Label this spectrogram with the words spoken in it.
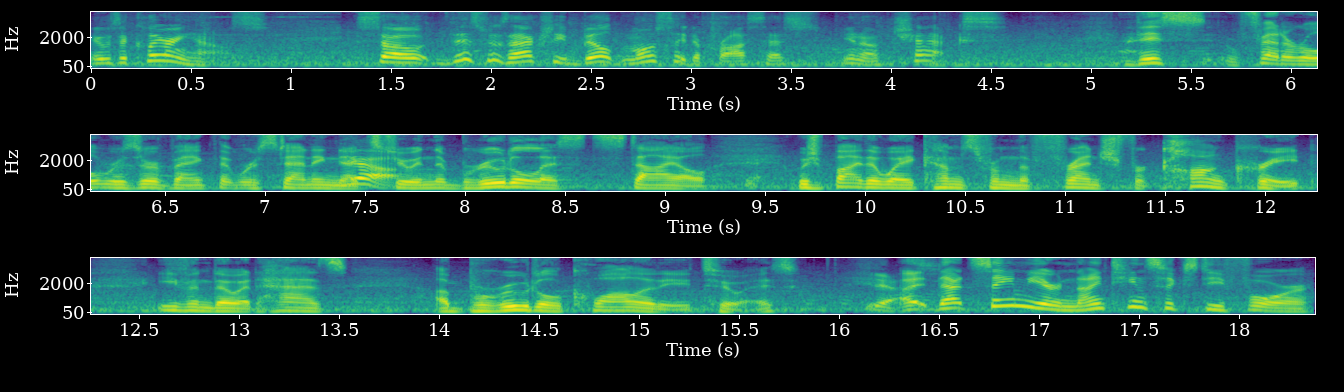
It was a clearinghouse. So this was actually built mostly to process, you know, checks. This Federal Reserve Bank that we're standing next Yeah. to in the brutalist style, which by the way comes from the French for concrete, even though it has a brutal quality to it. Yes. Uh, that same year, 1964,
